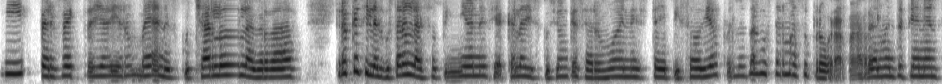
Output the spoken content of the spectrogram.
Sí, perfecto, ya vieron, vayan a escucharlos, la verdad. Creo que si les gustaron las opiniones y acá la discusión que se armó en este episodio, pues les va a gustar más su programa. Realmente tienen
